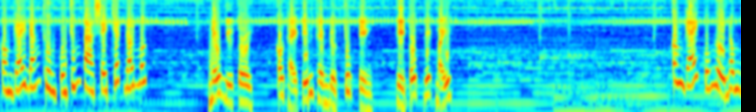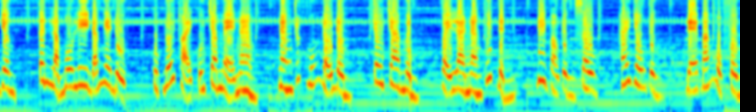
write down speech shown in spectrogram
con gái đáng thương của chúng ta sẽ chết đói mất. Nếu như tôi, có thể kiếm thêm được chút tiền, thì tốt biết mấy. con gái của người nông dân, tên là Molly đã nghe được cuộc đối thoại của cha mẹ nàng. Nàng rất muốn đỡ đần cho cha mình, vậy là nàng quyết định đi vào rừng sâu, hái dâu rừng, để bán một phần,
